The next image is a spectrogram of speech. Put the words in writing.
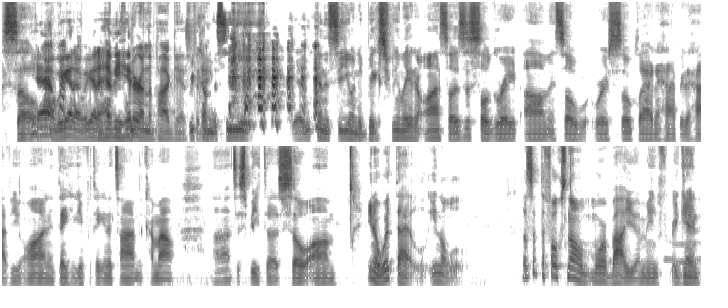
So yeah, we got a we got a heavy hitter on the podcast. We today. come to see you. yeah, we come to see you on the big screen later on. So this is so great. Um, and so we're so glad and happy to have you on. And thank you again for taking the time to come out uh, to speak to us. So um, you know, with that, you know, let's let the folks know more about you. I mean, again,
